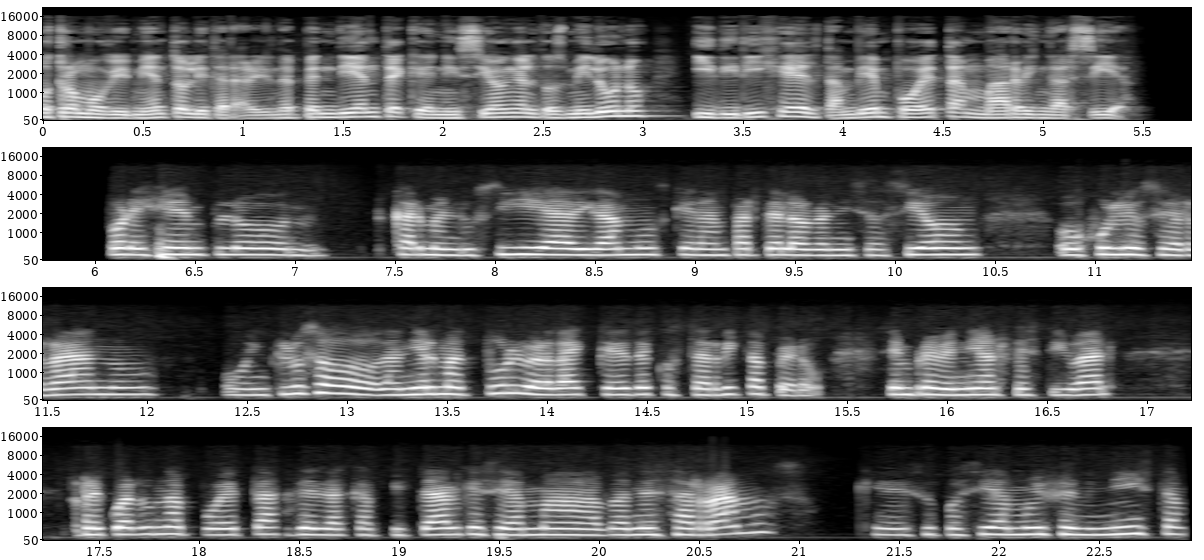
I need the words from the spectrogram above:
otro movimiento literario independiente que inició en el 2001 y dirige el también poeta Marvin García. Por ejemplo, Carmen Lucía, digamos, que eran parte de la organización, o Julio Serrano, o incluso Daniel Matul, ¿verdad? Que es de Costa Rica, pero siempre venía al festival. Recuerdo una poeta de la capital que se llama Vanessa Ramos, que su poesía muy feminista.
